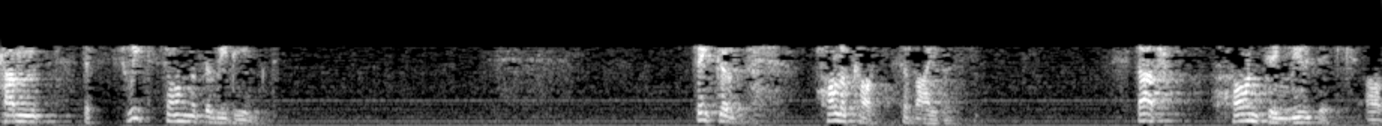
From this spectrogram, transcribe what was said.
comes the sweet song of the redeemed. Think of Holocaust survivors. That haunting music of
